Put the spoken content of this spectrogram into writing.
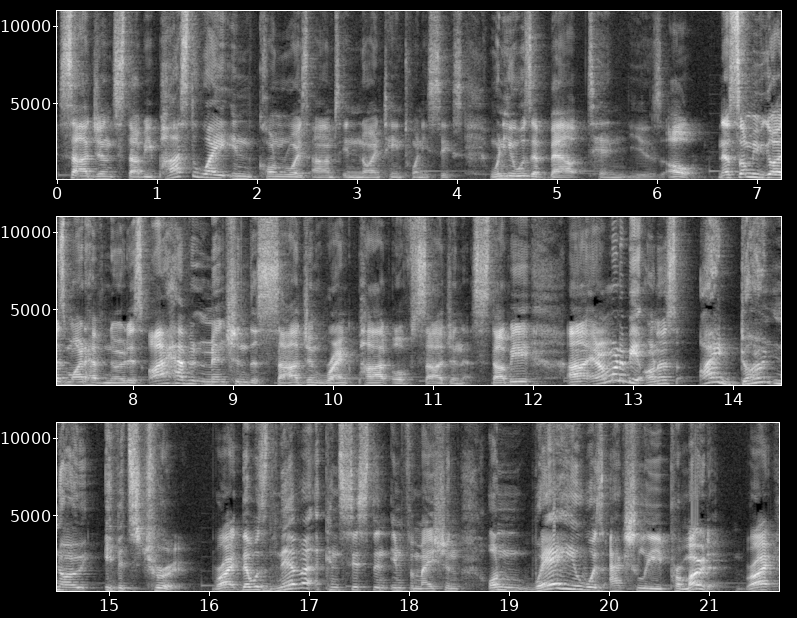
Sergeant Stubby passed away in Conroy's arms in 1926 when he was about 10 years old. Now, some of you guys might have noticed I haven't mentioned the sergeant rank part of Sergeant Stubby, uh, and I'm gonna be honest, I don't know if it's true right? There was never a consistent information on where he was actually promoted, right?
